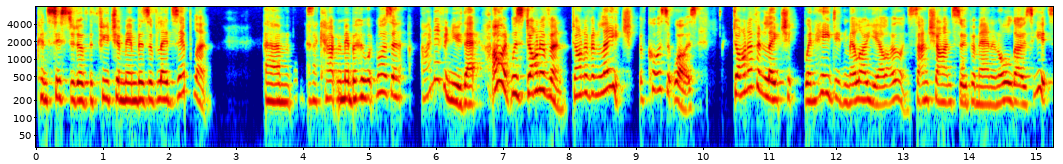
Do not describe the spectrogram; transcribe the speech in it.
consisted of the future members of Led Zeppelin. Um, and I can't remember who it was. And I never knew that. Oh, it was Donovan, Donovan Leitch. Of course it was. Donovan Leitch, when he did Mellow Yellow and Sunshine Superman and all those hits,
